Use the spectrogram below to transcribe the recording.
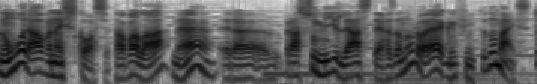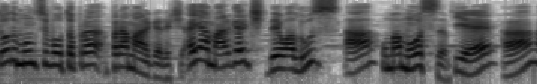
não morava na Escócia. Tava lá, né? Era pra assumir lá as terras da Noruega, enfim, tudo mais. Todo mundo se voltou pra, pra Margaret. Aí a Margaret deu à luz a uma moça, que é a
